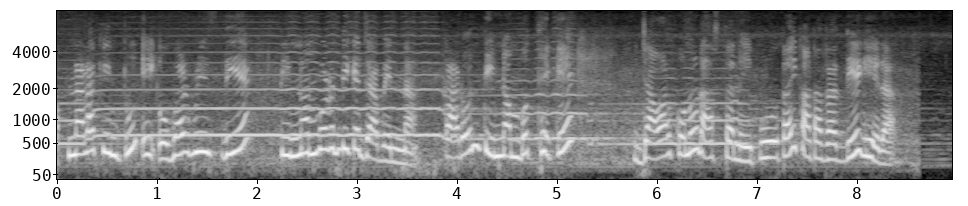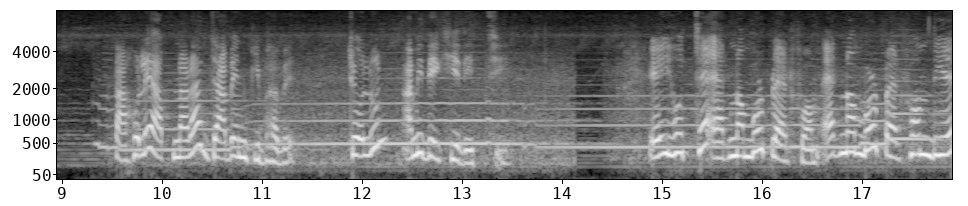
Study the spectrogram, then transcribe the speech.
আপনারা কিন্তু এই ওভারব্রিজ দিয়ে তিন নম্বরের দিকে যাবেন না। কারণ তিন নম্বর থেকে যাওয়ার কোনো রাস্তা নেই, পুরোটাই কাঁটাতার দিয়ে ঘেরা। তাহলে আপনারা যাবেন কীভাবে? চলুন, আমি দেখিয়ে দিচ্ছি। এই হচ্ছে এক নম্বর প্ল্যাটফর্ম। এক নম্বর প্ল্যাটফর্ম দিয়ে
